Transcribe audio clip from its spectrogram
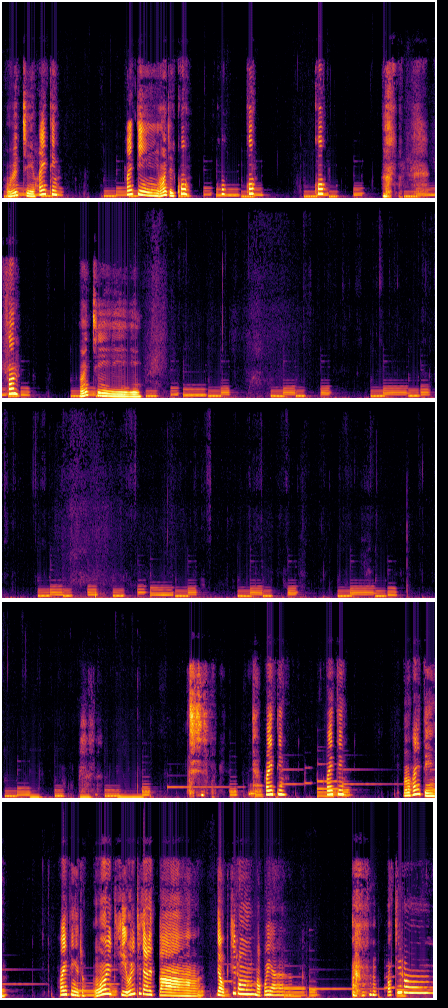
옳지, 화이팅. 화이팅. 옳지, 코. 코, 코. 코. 손. 옳지. 화이팅. 화이팅. 어, 화이팅. 화이팅 해줘. 옳지, 옳지 잘했다. 이제 엎지롱, 마고야. 엎지롱.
